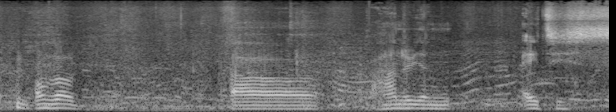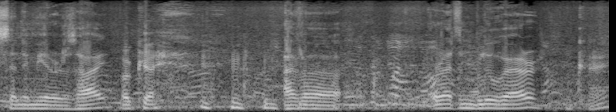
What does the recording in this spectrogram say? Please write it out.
I'm about uh, 180 centimeters high. Okay. I have a red and blue hair. Okay.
